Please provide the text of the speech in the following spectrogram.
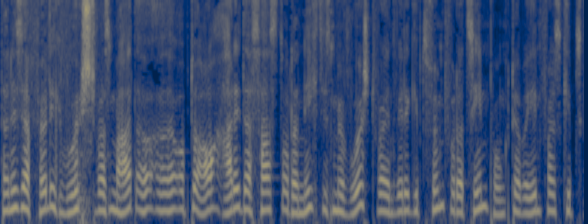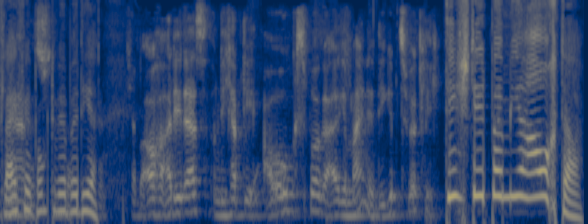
dann ist ja völlig wurscht, was man hat. Äh, äh ob du auch Adidas hast oder nicht, ist mir wurscht, weil entweder gibt es fünf oder zehn Punkte, aber jedenfalls gibt es gleich ja, viele Punkte wie bei dir. Ich habe auch Adidas und ich habe die Augsburger Allgemeine, die gibt es wirklich. Die steht bei mir auch da.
